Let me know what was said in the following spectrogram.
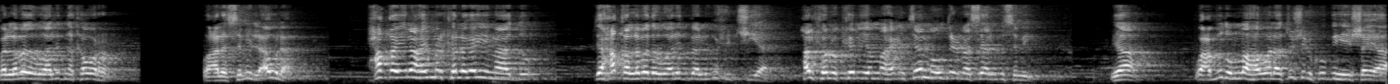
Bal labada waalidna ka warran. Waa cala sabiili awlaa. Xaqa ilaahay marka laga yimaado dee xaqa labada waalid baa lagu xijiyaa halkanoo keliya maaha intee mawdic baa sidaa lagu sameeyey ya wacbudu allaha walaa tushrikuu bihi shay'a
